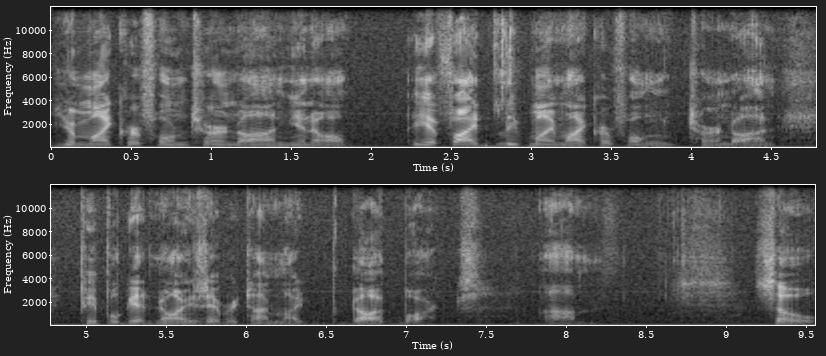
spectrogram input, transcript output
your microphone turned on, you know, if I'd leave my microphone turned on, people get noise every time my dog barks. Um, so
